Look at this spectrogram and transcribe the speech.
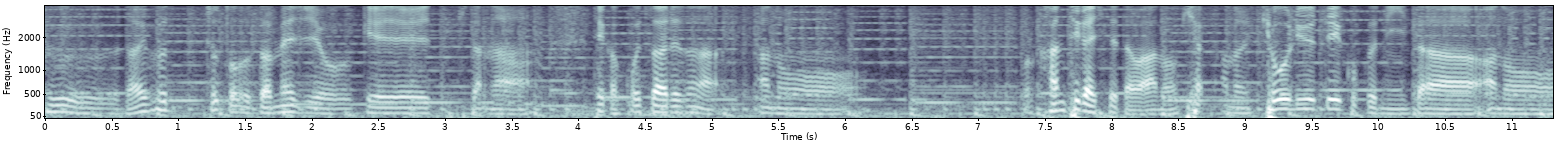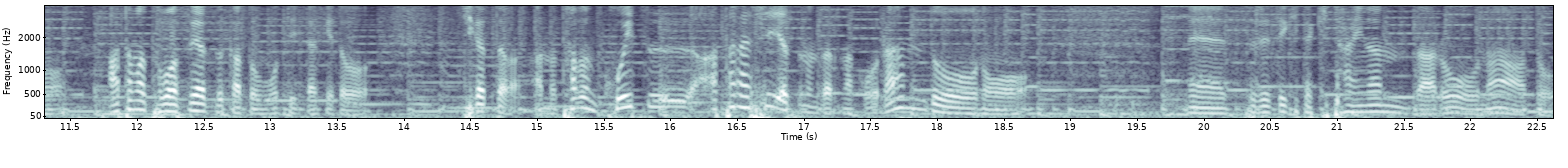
多分ふうだいぶちょっとダメージを受けてきたな。てか、こいつあれだな。あのー、俺勘違いしてたわ。あの、あの恐竜帝国にいた、あのー、頭飛ばすやつかと思っていたけど、違ったわ。あの、多分こいつ新しいやつなんだろうな。こう、ランドの、ね、連れてきた機体なんだろうなと。ミ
